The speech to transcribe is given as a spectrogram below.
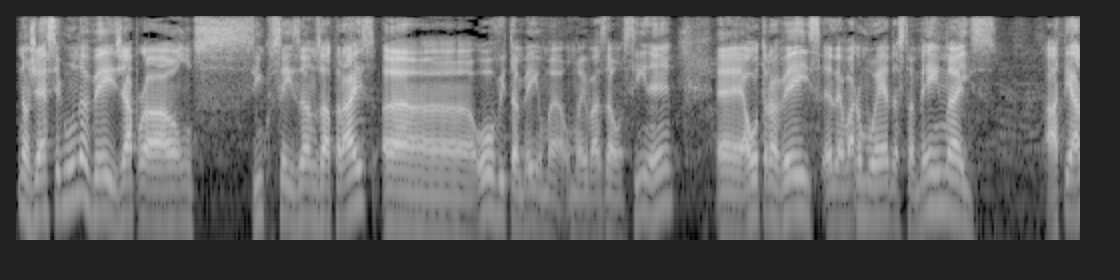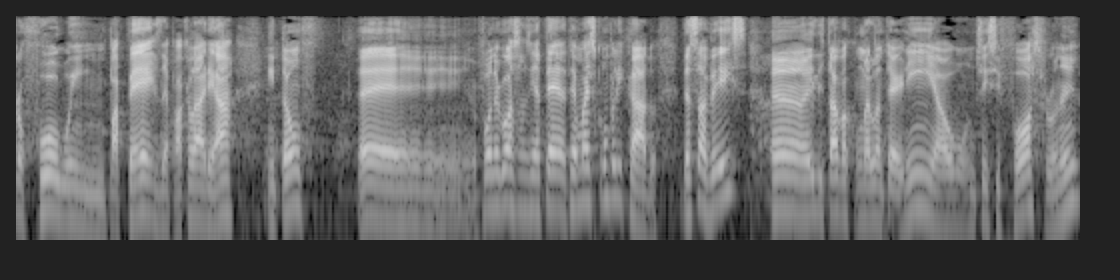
Não, já é a segunda vez. Já para uns 5, 6 anos atrás, uh, houve também uma, uma invasão assim, né? É, a outra vez é, levaram moedas também, mas atearam fogo em papéis, né, para clarear. Então, é, foi um negócio assim, até, até mais complicado. Dessa vez, uh, ele estava com uma lanterninha, ou não sei se fósforo, né?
